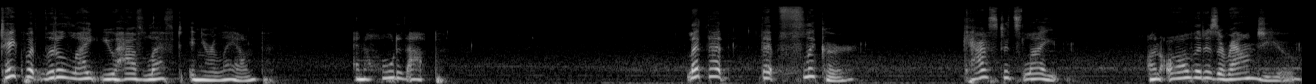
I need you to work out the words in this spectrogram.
Take what little light you have left in your lamp and hold it up. Let that, that flicker cast its light on all that is around you.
